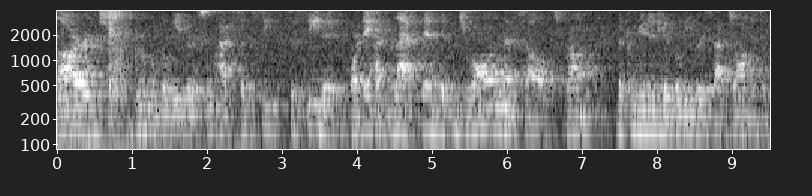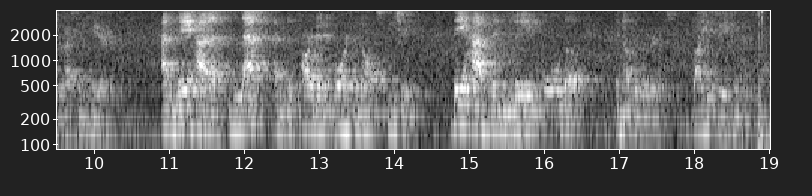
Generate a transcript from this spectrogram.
large group of believers who had seceded or they had left, they had withdrawn themselves from the community of believers that John is addressing here. And they had left and departed Orthodox teaching. They had been laid hold of, in other words, by Satan himself.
